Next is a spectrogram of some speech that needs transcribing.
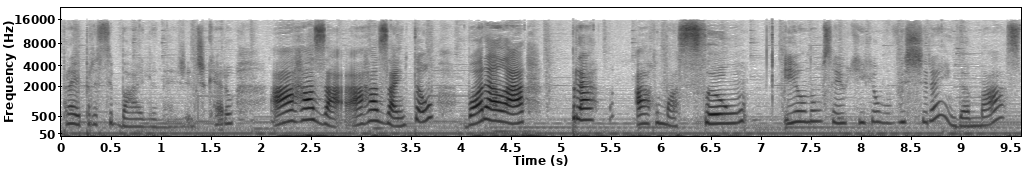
pra ir pra esse baile, né, gente? Quero arrasar, arrasar. Então, bora lá pra arrumação. E eu não sei o que, que eu vou vestir ainda, mas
